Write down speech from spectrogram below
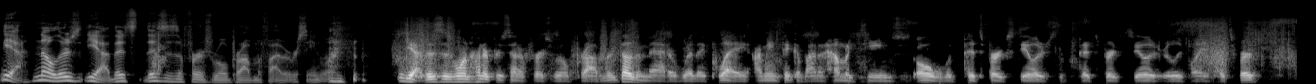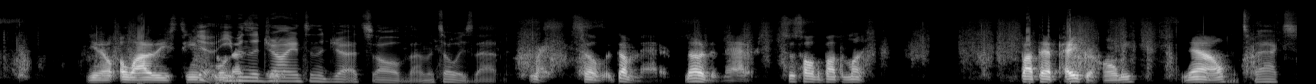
Yeah, no, there's yeah, this this is a first world problem if I've ever seen one. Yeah, this is 100% a first world problem. It doesn't matter where they play. I mean, think about it. How many teams? Oh, with Pittsburgh Steelers, the Pittsburgh Steelers really play in Pittsburgh. You know, a lot of these teams. yeah, well, even the Giants and the Jets, all of them. It's always that. Right. So it doesn't matter. None of it matters. It's just all about the money. About that paper, homie. Now, It's facts.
